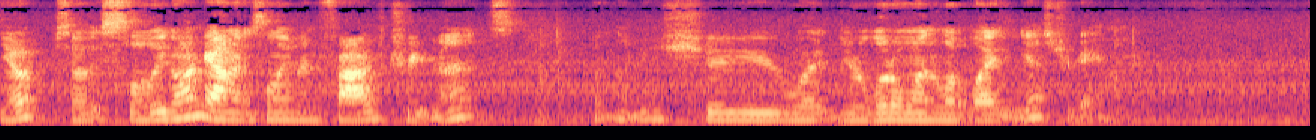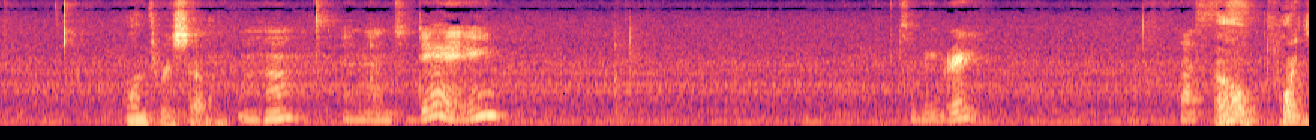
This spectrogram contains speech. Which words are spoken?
Yep, so it's slowly going down and it's only been five treatments. But let me show you what your little one looked like yesterday. 137. Mm-hmm. And then today, it's looking great. That's Oh, point,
